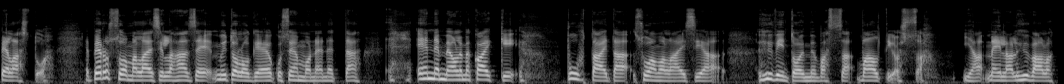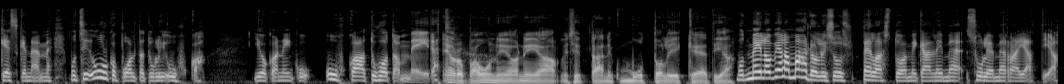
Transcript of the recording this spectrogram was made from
pelastua. Ja perussuomalaisillahan se mytologia on joku semmoinen, että ennen me olemme kaikki puhtaita suomalaisia hyvin toimivassa valtiossa ja meillä oli hyvä olla keskenämme, mutta siitä ulkopuolelta tuli uhka joka niin kuin uhkaa tuhota meidät. Euroopan unioni ja sitten tämä niin muuttoliikkeet. Ja... Mutta meillä on vielä mahdollisuus pelastua, mikäli me suljemme rajat ja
